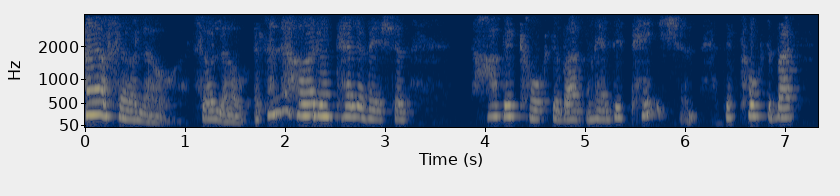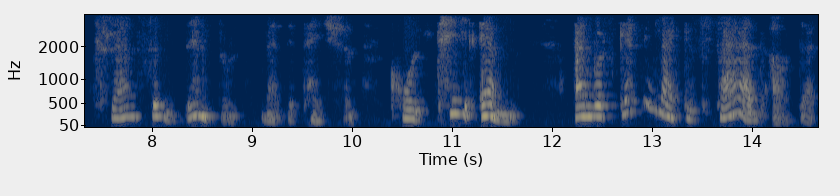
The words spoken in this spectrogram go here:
Was so low, so low. And then I heard on television how they talked about meditation. They talked about transcendental meditation called TM and was getting like a fad out there.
